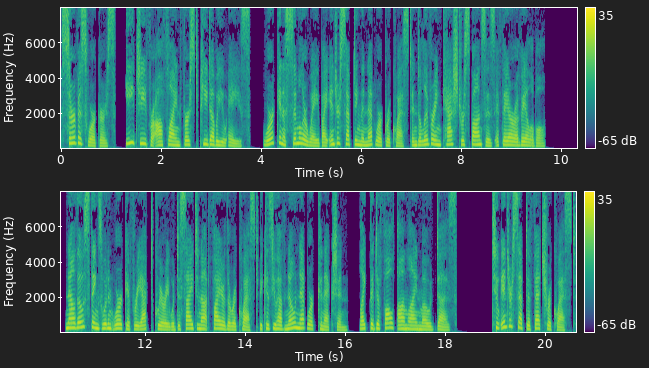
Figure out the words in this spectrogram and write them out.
Service workers, e.g. for offline first PWAs, work in a similar way by intercepting the network request and delivering cached responses if they are available. Now those things wouldn't work if React Query would decide to not fire the request because you have no network connection, like the default online mode does. To intercept a fetch request,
